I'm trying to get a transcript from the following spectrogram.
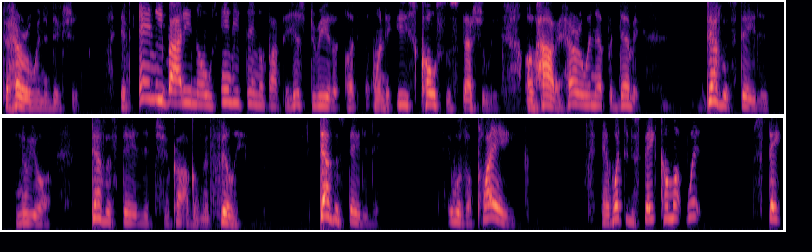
to heroin addiction. If anybody knows anything about the history of uh, on the East Coast, especially of how the heroin epidemic devastated New York, devastated Chicago and Philly, devastated it. It was a plague. And what did the state come up with? State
